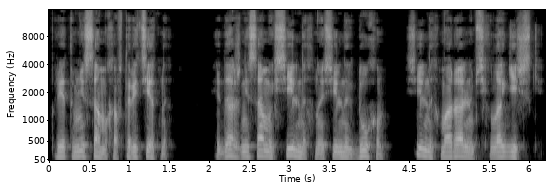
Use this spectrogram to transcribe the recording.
при этом не самых авторитетных. И даже не самых сильных, но сильных духом, сильных морально-психологически.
